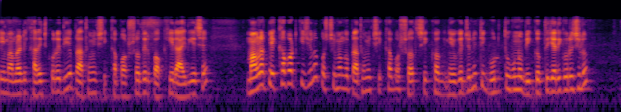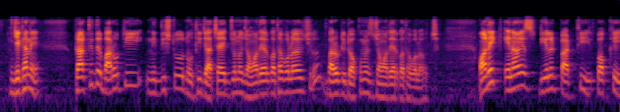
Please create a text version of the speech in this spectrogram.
এই মামলাটি খারিজ করে দিয়ে প্রাথমিক শিক্ষা পর্ষদের পক্ষেই রায় দিয়েছে। মামলার প্রেক্ষাপট কী ছিল? পশ্চিমবঙ্গ প্রাথমিক শিক্ষা পর্ষদ শিক্ষক নিয়োগের জন্য একটি গুরুত্বপূর্ণ বিজ্ঞপ্তি জারি করেছিল, যেখানে প্রার্থীদের বারোটি নির্দিষ্ট নথি যাচাইয়ের জন্য জমা দেওয়ার কথা বলা হয়েছিল, বারোটি ডকুমেন্টস জমা দেওয়ার কথা বলা হচ্ছে। অনেক এনআইএস ডিএলএড প্রার্থীর পক্ষেই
